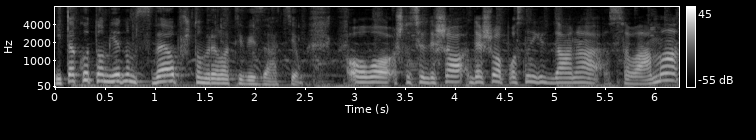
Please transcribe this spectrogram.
I tako tom jednom sveopštom relativizacijom. Ovo što se dešava, dešava poslednjih dana sa vama,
